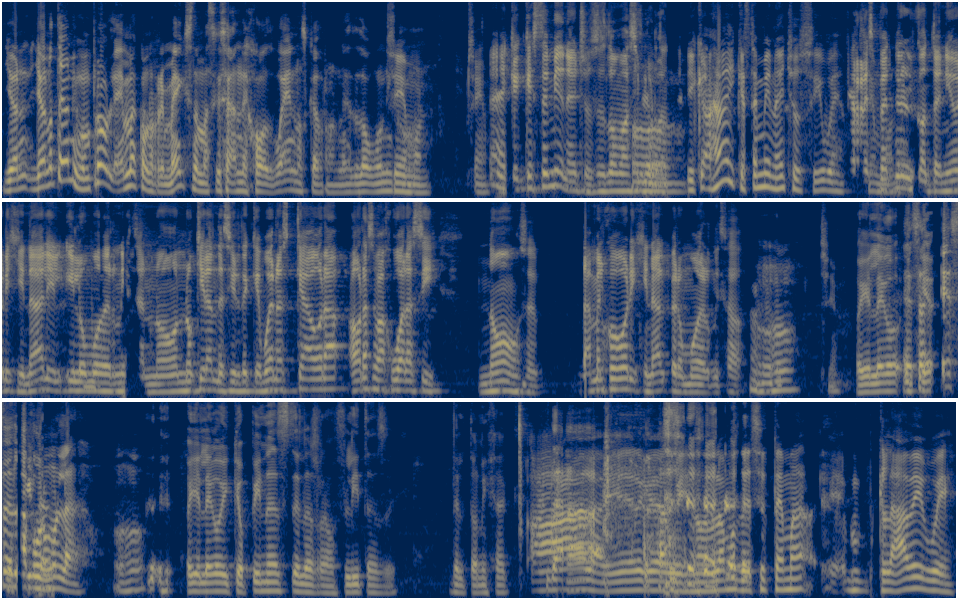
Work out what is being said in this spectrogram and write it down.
Yo, yo no tengo ningún problema con los remakes, nomás que sean de juegos buenos, cabrón, es lo único. Sí, mon. Eh, que, estén bien hechos, es lo más importante. Y que, ajá, y que estén bien hechos, sí, güey. Que respeten el contenido original y, lo modernizan. No, no quieran decir de que, bueno, es que ahora, ahora se va a jugar así. No, o sea, dame el juego original, pero modernizado. Oye, Lego. Esa, es la fórmula. Oye, Lego, ¿y qué opinas de las ranflitas, güey? Del Tony Hawk. Ah, la verga, güey. No hablamos de ese tema eh, clave, güey.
